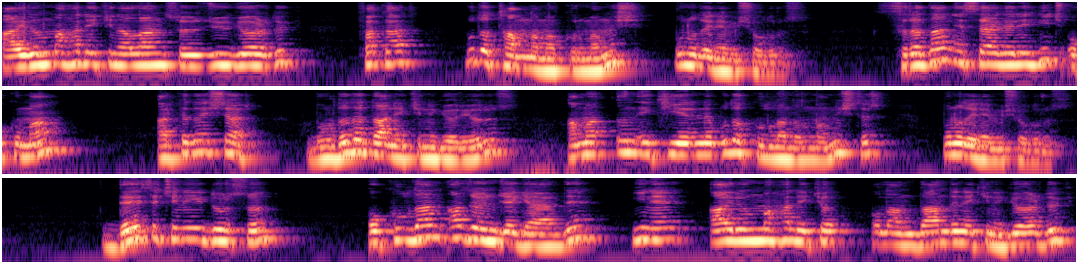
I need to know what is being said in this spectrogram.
ayrılma halekini alan sözcüğü gördük. Fakat bu da tamlama kurmamış. Bunu denemiş oluruz. Sıradan eserleri hiç okumam. Arkadaşlar burada da dan ekini görüyoruz. Ama ın eki yerine bu da kullanılmamıştır. Bunu denemiş oluruz. D seçeneği dursun. Okuldan az önce geldi. Yine ayrılma haleki olan dandan ekini gördük.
